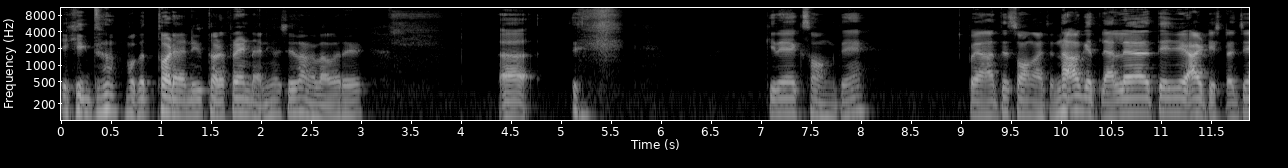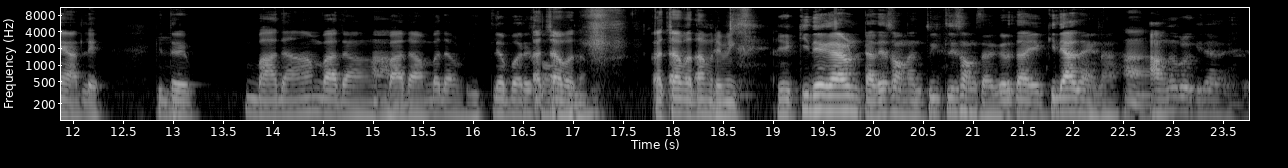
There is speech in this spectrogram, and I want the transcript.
एक एकदां म्हाका थोड्यांनी थोड्या फ्रेंडांनी अशें सांगलां बरें. कितें एक सॉंग तें? पळय हांव तें सॉंगाचें नांव घेतलें जाल्यार तेजे आर्टिस्टाचें हें जातलें कितें तरी बादाम बादाम बादाम बादाम. इतलें बरें. कच्चा बदाम. कच्चा बदाम रिमिक्स हे कितें काय म्हणटा ते सॉंगान तू इतली सॉंग्सां करता. हे कित्याक जायना. हांव नको कित्याक जायना तें.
